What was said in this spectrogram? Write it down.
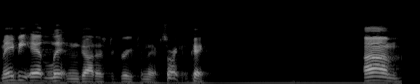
maybe Ed Litton got his degree from there. Sorry, okay. Um,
